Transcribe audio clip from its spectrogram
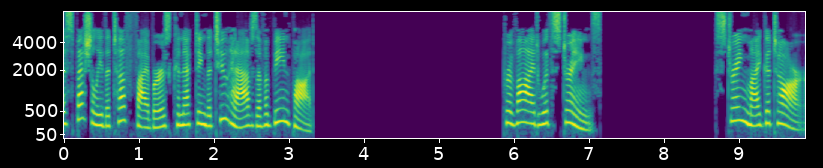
especially the tough fibers connecting the two halves of a bean pod. Provide with strings. String my guitar.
